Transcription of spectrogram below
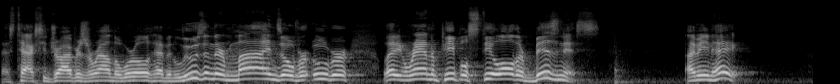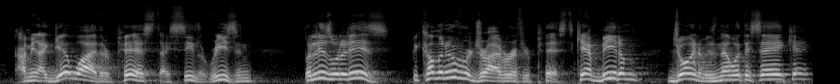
as taxi drivers around the world have been losing their minds over Uber, letting random people steal all their business. I mean, hey, I mean, I get why they're pissed. I see the reason, but it is what it is. Become an Uber driver if you're pissed. Can't beat them, join them. Isn't that what they say, AK?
